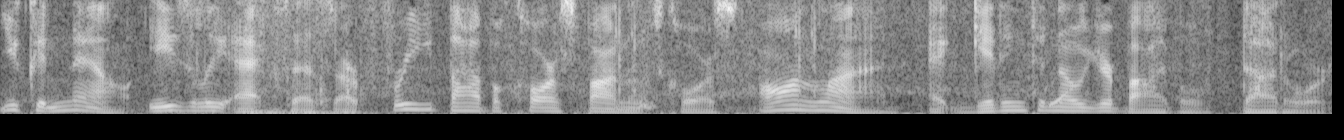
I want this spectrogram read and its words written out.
You can now easily access our free Bible correspondence course online at gettingtoknowyourbible.org.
